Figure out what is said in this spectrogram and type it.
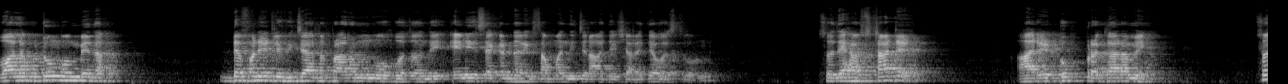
వాళ్ళ కుటుంబం మీద డెఫినెట్లీ విచారణ ప్రారంభం అవబోతోంది. ఎనీ సెకండ్ దానికి సంబంధించిన ఆదేశాలు అయితే వస్తూ ఉన్నాయి. సో దే హ్యావ్ స్టార్టెడ్ ఆ రెడ్ బుక్ ప్రకారమే. సో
